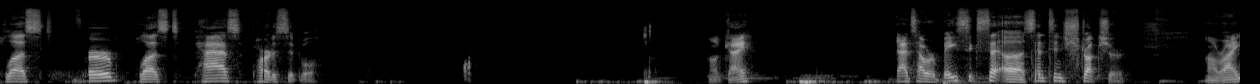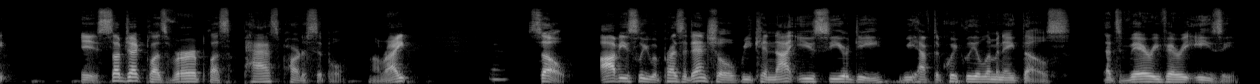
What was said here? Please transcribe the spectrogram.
plus verb plus past participle. Okay. That's our basic se- uh, sentence structure. All right. Is subject plus verb plus past participle. All right. Yeah. So obviously with presidential, we cannot use C or D. We have to quickly eliminate those. That's very, very easy.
